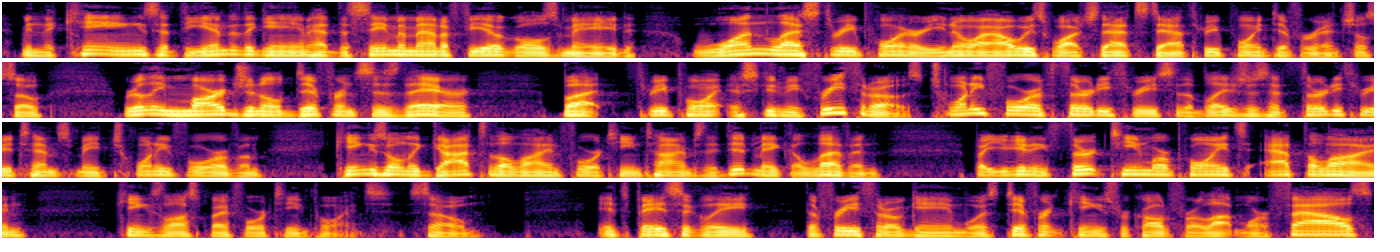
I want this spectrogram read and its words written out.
I mean, the Kings at the end of the game had the same amount of field goals made, one less three pointer. You know, I always watch that stat, three point differential. So, really marginal differences there. But three point, excuse me, free throws, 24 of 33. So the Blazers had 33 attempts, made 24 of them. Kings only got to the line 14 times. They did make 11, but you're getting 13 more points at the line. Kings lost by 14 points. So it's basically the free throw game was different. Kings were called for a lot more fouls,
